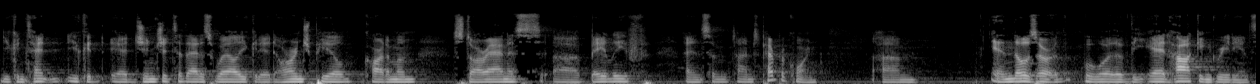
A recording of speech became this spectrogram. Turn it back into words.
you can tend, you could add ginger to that as well. You could add orange peel, cardamom, star anise, uh, bay leaf, and sometimes peppercorn. Um, and those are the ad hoc ingredients.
